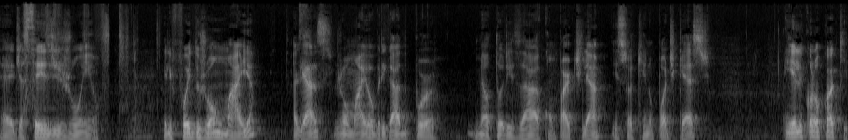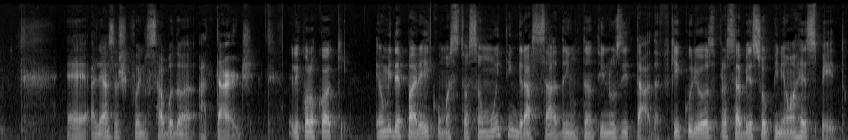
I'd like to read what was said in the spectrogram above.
É dia 6 de junho. Ele foi do João Maia. Aliás, João Maia, obrigado por me autorizar a compartilhar isso aqui no podcast. E ele colocou aqui. É, aliás, acho que foi no sábado à tarde. Ele colocou aqui: Eu me deparei com uma situação muito engraçada e um tanto inusitada. Fiquei curioso para saber sua opinião a respeito.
